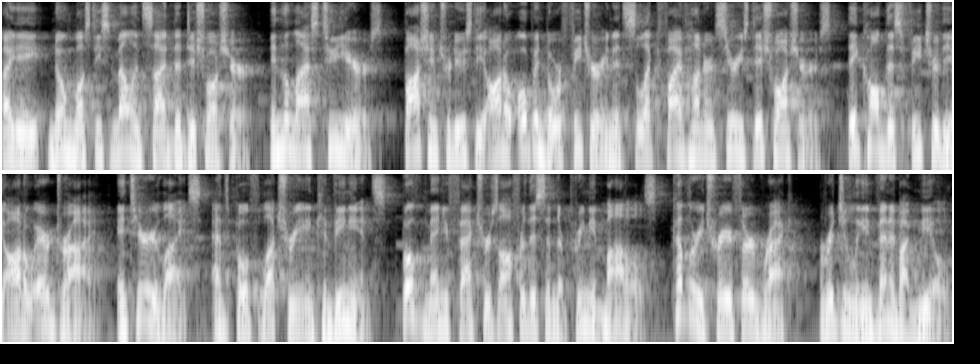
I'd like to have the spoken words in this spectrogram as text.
i.e. no musty smell inside the dishwasher. In the last two years, Bosch introduced the Auto Open Door feature in its Select 500 series dishwashers. They called this feature the Auto Air Dry. Interior lights adds both luxury and convenience. Both manufacturers offer this in their premium models. Cutlery tray third rack originally invented by Miele.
